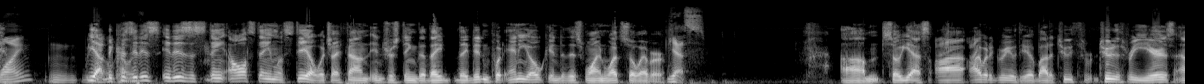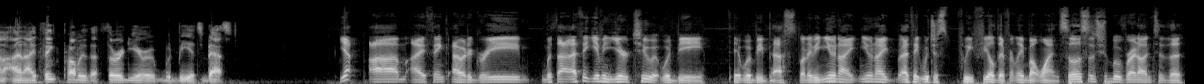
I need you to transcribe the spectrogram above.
wine. Yeah, because it is it is a stain, all stainless steel, which I found interesting that they they didn't put any oak into this wine whatsoever. Yes, Um, so yes, I, I would agree with you about a two th- two to three years, and, and I think probably the third year would be its best. Yep, um, I think I would agree with that. I think even year two it would be it would be best. But I mean, you and I, you and I, I think we just we feel differently about wine. So let's just move right on to the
